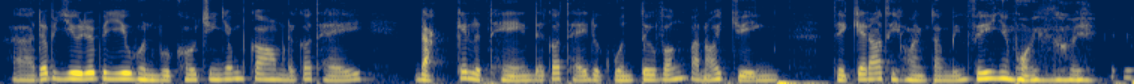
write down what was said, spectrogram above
à, uh, www.huỳnhvượtcoaching.com để có thể đặt cái lịch hẹn để có thể được Quỳnh tư vấn và nói chuyện. Thì cái đó thì hoàn toàn miễn phí nha mọi người.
